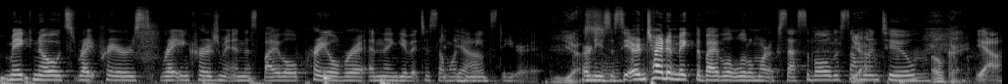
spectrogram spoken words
make notes, write prayers, write encouragement in this Bible, pray over it and then give it to someone Yeah. who needs to hear it. Yes. Or needs to see it. And try to make the Bible a little more accessible to someone too. Okay. Yeah.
